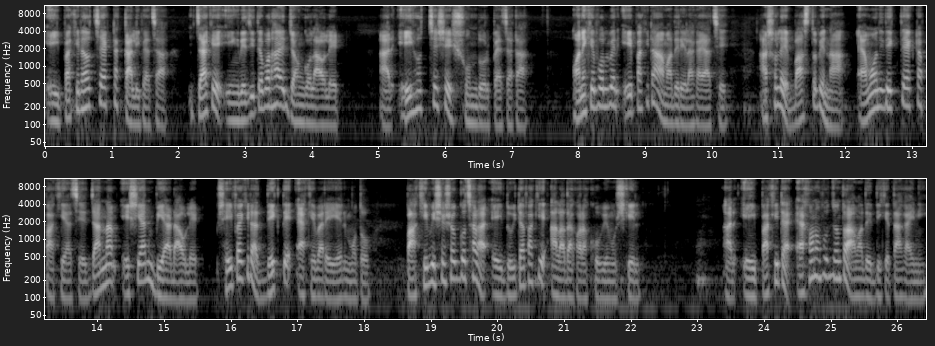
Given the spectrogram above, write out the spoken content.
এই পাখিটা হচ্ছে একটা কালী পেঁচা, যাকে ইংরেজিতে বলা হয় জঙ্গল আউলেট। আর এই হচ্ছে সেই সুন্দর পেঁচাটা। অনেকে বলবেন এই পাখিটা আমাদের এলাকায় আছে। আসলে বাস্তবে না, এমনই দেখতে একটা পাখি আছে যার নাম এশিয়ান বিয়ার্ড আউলেট। সেই পাখিটা দেখতে একেবারে এর মতো। পাখি বিশেষজ্ঞ ছাড়া এই দুইটা পাখি আলাদা করা খুবই মুশকিল। আর এই পাখিটা এখনও পর্যন্ত আমাদের দিকে তাকায়নি।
